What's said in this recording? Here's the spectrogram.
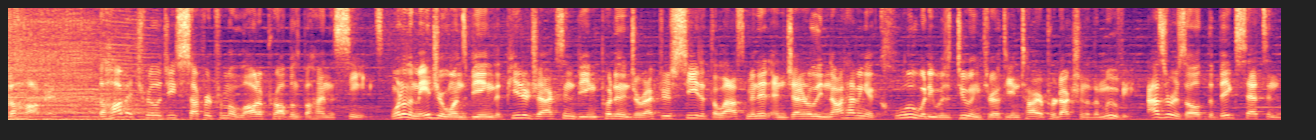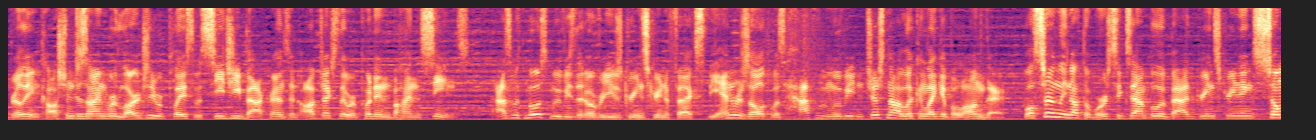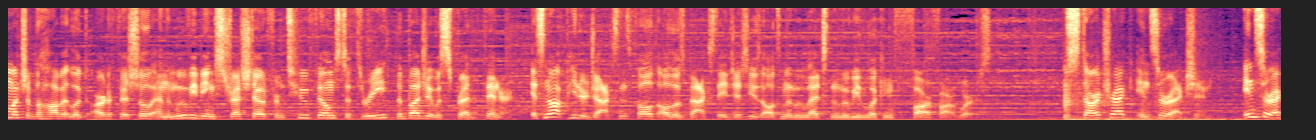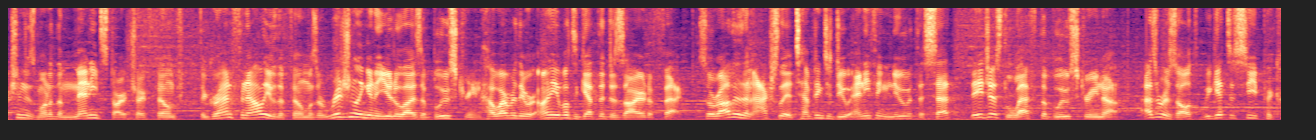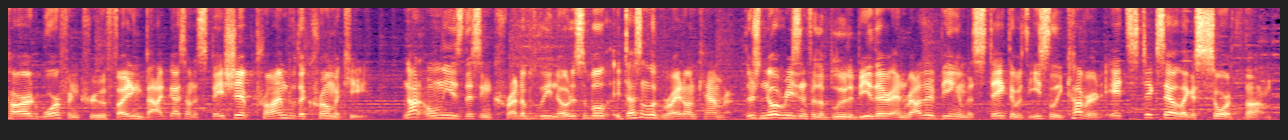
The Hobbit. The Hobbit trilogy suffered from a lot of problems behind the scenes, one of the major ones being that Peter Jackson being put in a director's seat at the last minute and generally not having a clue what he was doing throughout the entire production of the movie. As a result, the big sets and brilliant costume design were largely replaced with CG backgrounds and objects that were put in behind the scenes. As with most movies that overuse green screen effects, the end result was half of a movie just not looking like it belonged there. While certainly not the worst example of bad green screening, so much of The Hobbit looked artificial and the movie being stretched out from two films to three, the budget was spread thinner. It's not Peter Jackson's fault all those backstage issues ultimately led to the movie looking far far worse. Star Trek Insurrection Insurrection is one of the many Star Trek films. The grand finale of the film was originally going to utilize a blue screen, however they were unable to get the desired effect. So rather than actually attempting to do anything new with the set, they just left the blue screen up. As a result, we get to see Picard, Worf, and crew fighting bad guys on a spaceship primed with a chroma key. Not only is this incredibly noticeable, it doesn't look right on camera. There's no reason for the blue to be there, and rather than being a mistake that was easily covered, it sticks out like a sore thumb.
